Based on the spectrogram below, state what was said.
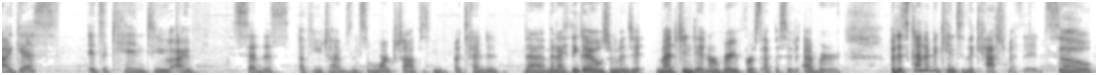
I guess it's akin to I've said this a few times in some workshops if you've attended them, and I think I also mentioned mentioned it in our very first episode ever. But it's kind of akin to the cash method. So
